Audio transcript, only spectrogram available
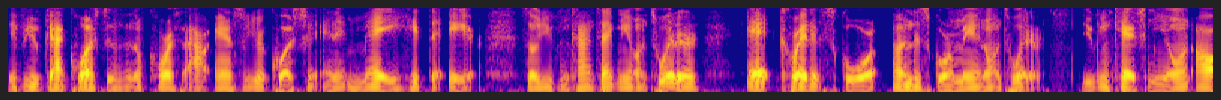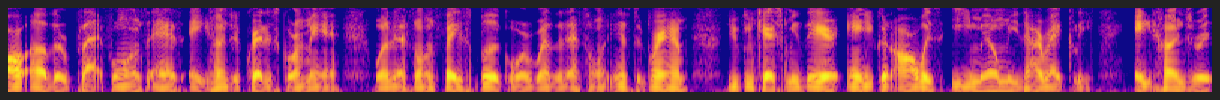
if you've got questions, and of course I'll answer your question, and it may hit the air. So you can contact me on Twitter at credit score underscore man on Twitter. You can catch me on all other platforms as 800 Credit Score Man, whether that's on Facebook or whether that's on Instagram. You can catch me there, and you can always email me directly 800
